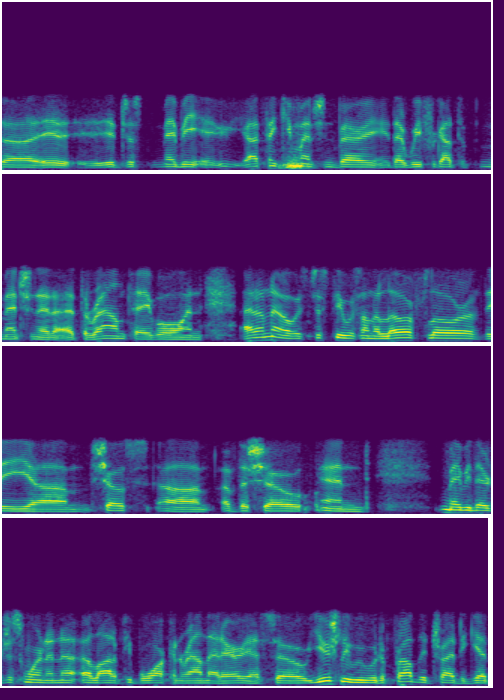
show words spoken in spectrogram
uh, it, it just maybe. I think you mentioned Barry that we forgot to mention it at the round table, and I don't know. It was just it was on the lower floor of the um, shows uh, of the show, and maybe there just weren't a, lot of people walking around that area. So usually we would have probably tried to get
